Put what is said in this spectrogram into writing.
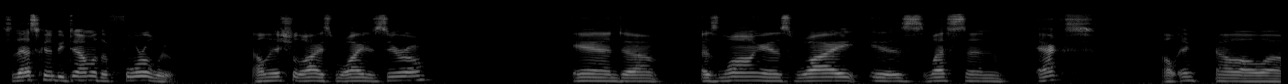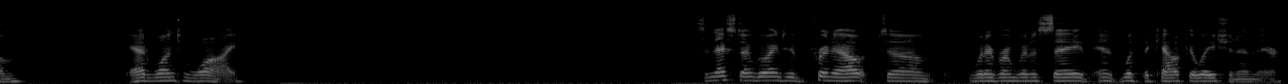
So that's going to be done with a for loop. I'll initialize y to 0. And um, as long as y is less than x, I'll, I'll um, add 1 to y. So next I'm going to print out um, whatever I'm going to say and with the calculation in there.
